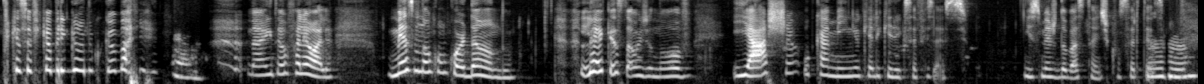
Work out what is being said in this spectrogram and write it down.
Porque você fica brigando com o gabarito. É. Né? Então eu falei: olha, mesmo não concordando, lê a questão de novo e acha o caminho que ele queria que você fizesse. Isso me ajudou bastante, com certeza. Uhum.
